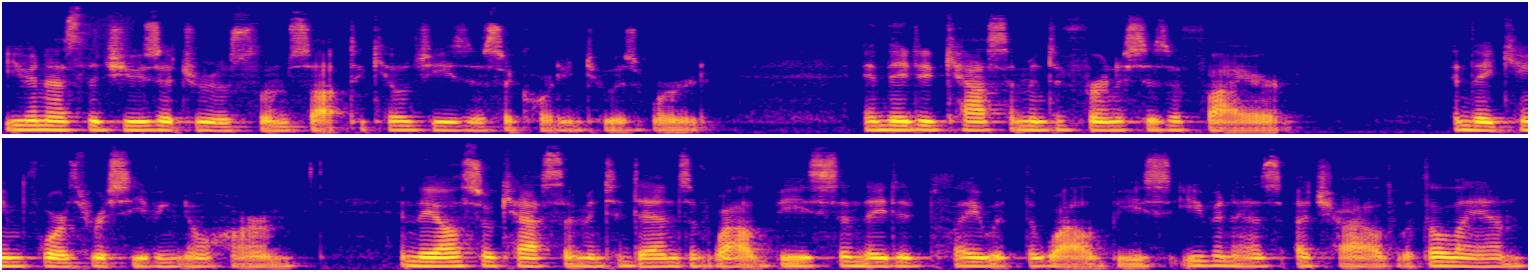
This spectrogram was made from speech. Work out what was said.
even as the Jews at Jerusalem sought to kill Jesus according to his word. And they did cast them into furnaces of fire, and they came forth receiving no harm. And they also cast them into dens of wild beasts, and they did play with the wild beasts, even as a child with a lamb.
